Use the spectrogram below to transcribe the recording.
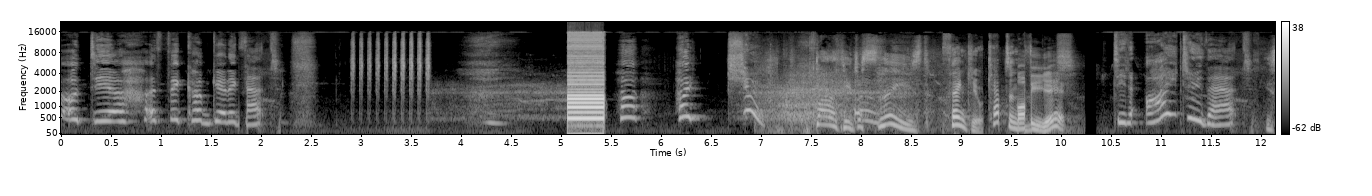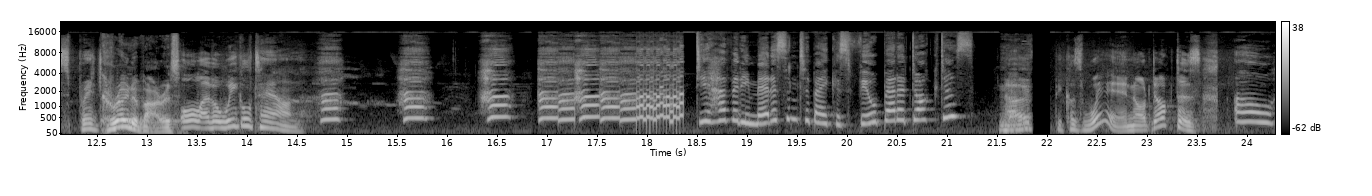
Oh dear, I think I'm getting that. Dorothy just sneezed. Thank you. Captain of the Yet. Did I do that? You spread Coronavirus. all over Wiggletown. Ha, ha, ha, ha, ha. Do you have any medicine to make us feel better, doctors? No, because we're not doctors. Oh,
